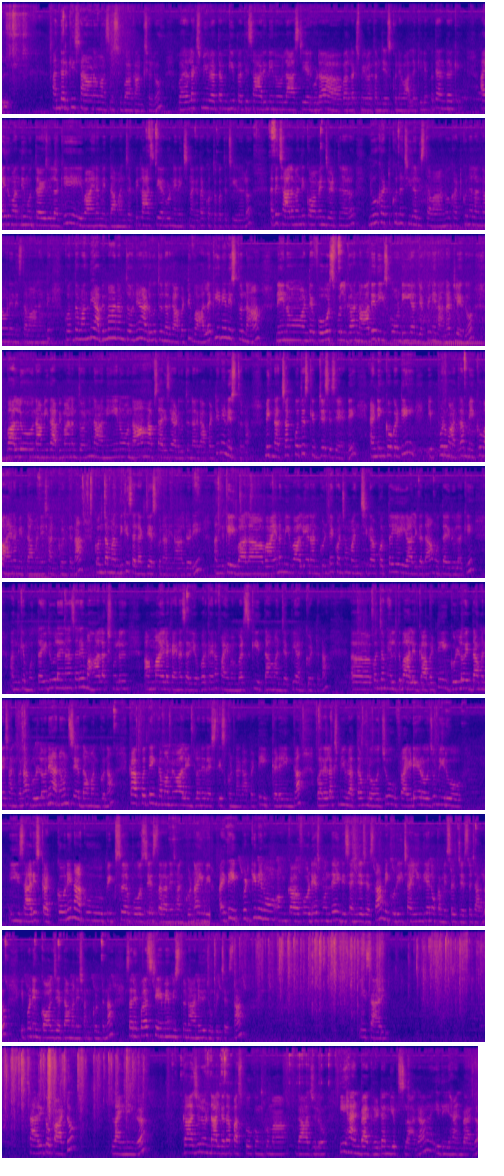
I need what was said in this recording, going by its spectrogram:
three. అందరికీ శ్రావణ మాసం శుభాకాంక్షలు. వరలక్ష్మి వ్రతంకి ప్రతిసారి నేను లాస్ట్ ఇయర్ కూడా వరలక్ష్మి వ్రతం చేసుకునే వాళ్ళకి లేకపోతే అందరికీ ఐదు మంది ముత్తైదులకి వాయనం ఇద్దామని చెప్పి లాస్ట్ ఇయర్ కూడా నేను ఇచ్చిన కదా కొత్త కొత్త చీరలు. అయితే చాలామంది కామెంట్స్ పెడుతున్నారు నువ్వు కట్టుకున్న చీరలు ఇస్తావా? నువ్వు కట్టుకున్న లంగావణిలు ఇస్తావా? అని అంటే కొంతమంది అభిమానంతోనే అడుగుతున్నారు కాబట్టి వాళ్ళకి నేను ఇస్తున్నా. నేను అంటే ఫోర్స్ఫుల్గా నాదే తీసుకోండి అని చెప్పి నేను అనట్లేదు. వాళ్ళు నా మీద అభిమానంతో నా నేను నా హాఫ్ శారీసే అడుగుతున్నారు కాబట్టి నేను ఇస్తున్నా. మీకు నచ్చకపోతే స్కిప్ చేసేసేయండి. అండ్ ఇంకొకటి ఇప్పుడు మాత్రం మీకు వాయనం ఇద్దామనేసి అనుకుంటున్నా. కొంతమందికి సెలెక్ట్ చేసుకున్నాను నేను ఆల్రెడీ. అందుకే ఇవాళ వాయనం ఇవ్వాలి అని అనుకుంటే కొంచెం మంచిగా కొత్తవి ఇవ్వాలి కదా ముత్తైదులకి అందుకే ముత్తైదువులైనా సరే మహాలక్ష్ములు అమ్మాయిలకైనా సరే ఎవరికైనా ఫైవ్ మెంబర్స్కి ఇద్దామని చెప్పి అనుకుంటున్నా. కొంచెం హెల్త్ బాగాలేదు కాబట్టి గుళ్ళో ఇద్దామనేసి అనుకున్నా. గుళ్ళోనే అనౌన్స్ చేద్దాం అనుకున్నా. కాకపోతే ఇంకా మమ్మీ వాళ్ళ ఇంట్లోనే రెస్ట్ తీసుకున్నా కాబట్టి ఇక్కడే ఇంకా వరలక్ష్మి వ్రతం రోజు ఫ్రైడే రోజు మీరు ఈ శారీస్ కట్టుకొని నాకు పిక్స్ పోస్ట్ చేస్తారనేసి అనుకున్నా. ఇవి అయితే ఇప్పటికీ నేను ఇంకా ఫోర్ డేస్ ముందే ఇది సెండ్ చేసేస్తా. మీకు రీచ్ అయ్యింది అని ఒక మెసేజ్ చేస్తే చాలు. ఇప్పుడు నేను కాల్ చేద్దాం అనేసి అనుకుంటున్నా. సరే ఫస్ట్ ఏమేమి ఇస్తున్నా అనేది చూపించేస్తా. ఈ శారీ శారీతో పాటు లైనింగ్. గాజులు ఉండాలి కదా పసుపు కుంకుమ గాజులు. ఈ హ్యాండ్ బ్యాగ్ రిటర్న్ గిఫ్ట్స్ లాగా ఇది హ్యాండ్ బ్యాగ్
